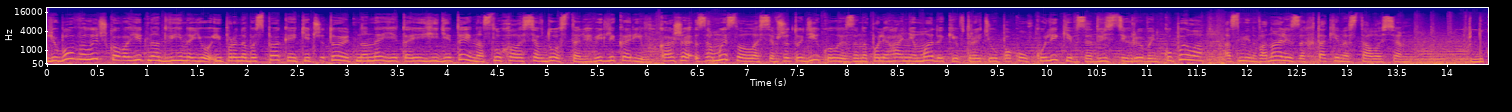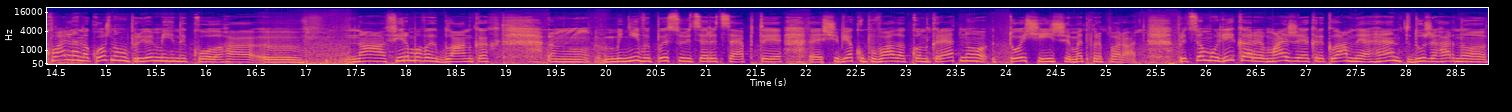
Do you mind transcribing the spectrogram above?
Любов Величко вагітна двійною і про небезпеки, які читують на неї та її дітей, наслухалася вдосталь від лікарів. Каже, замислилася вже тоді, коли за наполягання медиків третю упаковку ліків за 200 гривень купила, а змін в аналізах так і не сталося. Буквально на кожному прийомі гінеколога е, на фірмових бланках ем, мені виписуються рецепти, е, щоб я купувала конкретно той чи інший медпрепарат. При цьому лікар, майже як рекламний агент, дуже гарно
